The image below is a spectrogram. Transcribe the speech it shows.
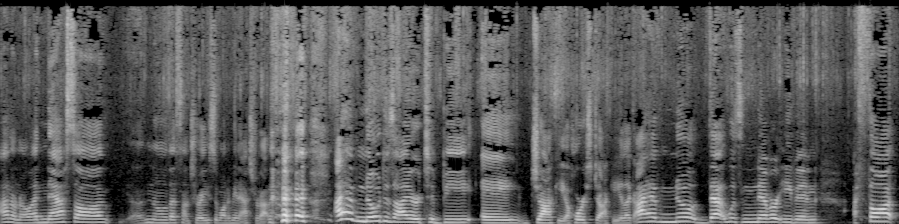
I don't know, a NASA. Uh, no, that's not true. I used to want to be an astronaut. I have no desire to be a jockey, a horse jockey. Like I have no, that was never even a thought.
